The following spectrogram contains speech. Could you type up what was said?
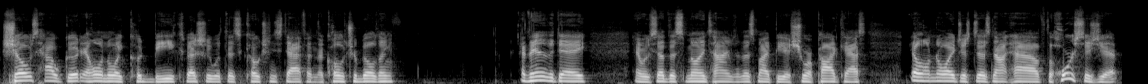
shows how good Illinois could be, especially with this coaching staff and the culture building. At the end of the day, And we've said this a million times, and this might be a short podcast. Illinois just does not have the horses yet.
